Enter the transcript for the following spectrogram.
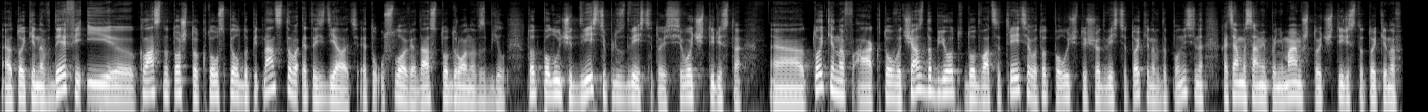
а, токенов DeFi, и классно то, что кто успел до 15 это сделать, это условие, да, 100 дронов сбил, тот получит 200 плюс 200, то есть всего 400 э, токенов, а кто вот сейчас добьет до 23-го, тот получит еще 200 токенов дополнительно, хотя мы сами понимаем, что 400 токенов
